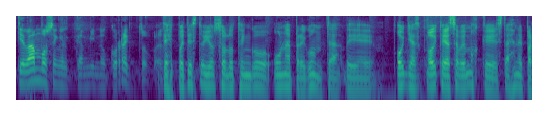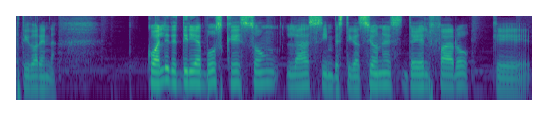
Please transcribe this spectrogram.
que vamos en el camino correcto. Pues. Después de esto yo solo tengo una pregunta. Eh, hoy, ya, hoy, que ya sabemos que estás en el Partido Arena, ¿cuáles dirías vos que son las investigaciones del Faro que,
